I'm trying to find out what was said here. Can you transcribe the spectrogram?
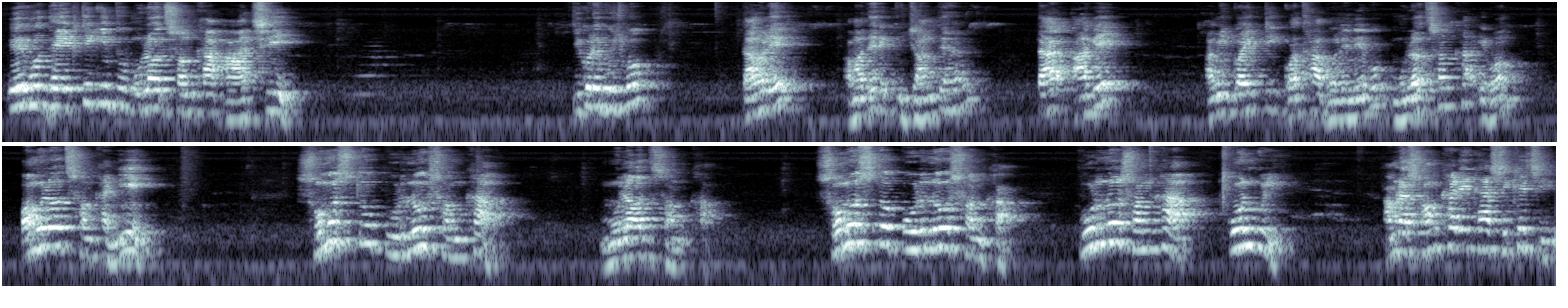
এর মধ্যে একটি কিন্তু মূলদ সংখ্যা আছে। কি করে বুঝব? তাহলে আমাদের একটু জানতে হবে। তার আগে আমি কয়েকটি কথা বলে নেব মূলদ সংখ্যা এবং অমূলদ সংখ্যা নিয়ে। সমস্ত পূর্ণ সংখ্যা মূলদ সংখ্যা। সমস্ত পূর্ণ সংখ্যা। পূর্ণ সংখ্যা কোনগুলি? আমরা সংখ্যা রেখা শিখেছি,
